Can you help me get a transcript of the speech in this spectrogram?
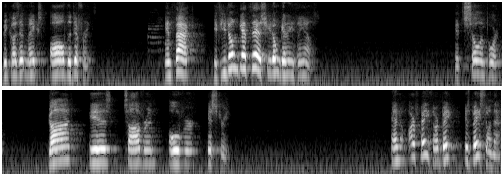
because it makes all the difference. In fact, if you don't get this, you don't get anything else. It's so important. God is sovereign over history. And our faith our ba- is based on that.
